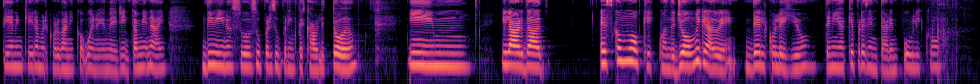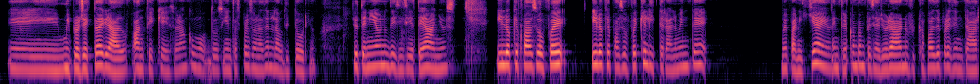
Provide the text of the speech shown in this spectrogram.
tienen que ir a Merca Orgánico, bueno, y en Medellín también hay, divino, estuvo súper, súper impecable todo. Y, y la verdad, es como que cuando yo me gradué del colegio tenía que presentar en público eh, mi proyecto de grado, ante que eso eran como 200 personas en el auditorio. Yo tenía unos 17 años y lo que pasó fue, y lo que pasó fue que literalmente me paniqué, entré cuando empecé a llorar, no fui capaz de presentar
